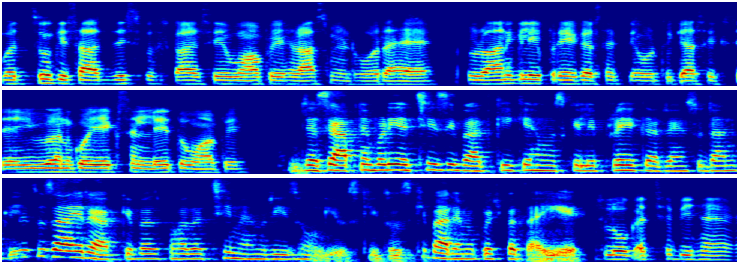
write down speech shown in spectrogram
बच्चों के साथ जिस प्रकार से वहाँ पे हरासमेंट हो रहा है सुडान के लिए प्रे कर सकते हैं। और तो क्या सकते हैं यूएन को एक्शन ले तो वहाँ पे। जैसे आपने बड़ी अच्छी सी बात की कि हम उसके लिए प्रे कर रहे हैं सुडान के लिए तो ज़ाहिर है आपके पास बहुत अच्छी मेमोरीज होंगी उसकी तो उसके बारे में कुछ बताइए। कुछ लोग अच्छे भी हैं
